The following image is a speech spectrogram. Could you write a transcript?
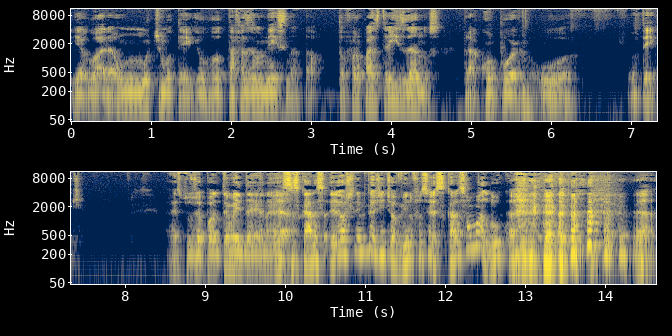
e agora um último take eu vou estar fazendo nesse Natal. Então foram quase três anos para compor o, o take. As pessoas já podem ter uma ideia, né? É. Esses caras, eu acho que tem muita gente ouvindo e falando assim, esses caras são malucos. É,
